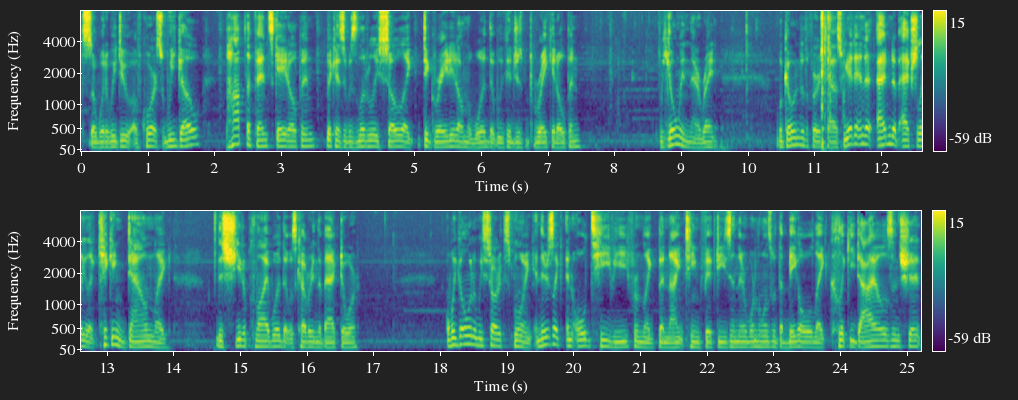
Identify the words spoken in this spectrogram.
So what do we do? Of course, we go pop the fence gate open because it was literally so like degraded on the wood that we could just break it open. We go in there, right? We'll go into the first house. We had to end up, up actually like kicking down like this sheet of plywood that was covering the back door. We go in and we start exploring, and there's like an old TV from like the 1950s in there, one of the ones with the big old like clicky dials and shit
